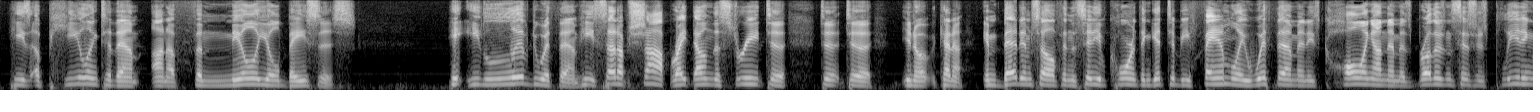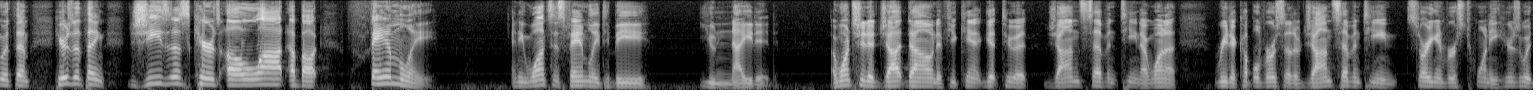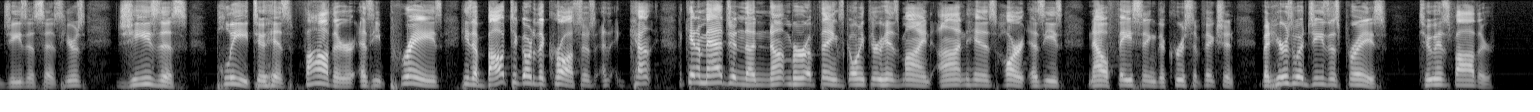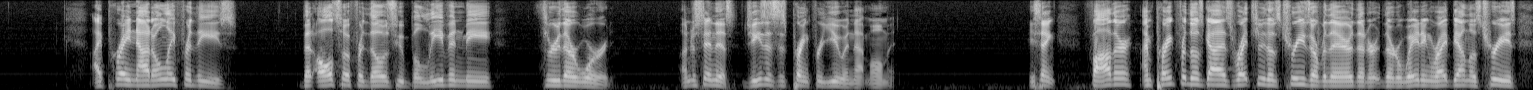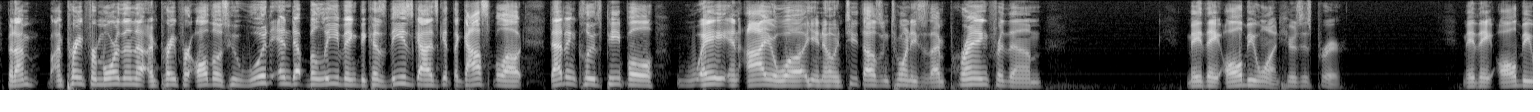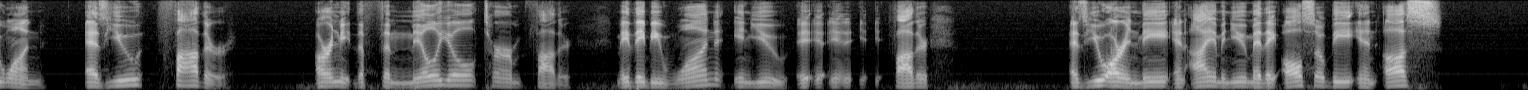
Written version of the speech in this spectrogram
He's appealing to them on a familial basis. He, he lived with them. He set up shop right down the street to, to, to you know, kind of embed himself in the city of Corinth and get to be family with them. And he's calling on them as brothers and sisters, pleading with them. Here's the thing Jesus cares a lot about family, and he wants his family to be united. I want you to jot down, if you can't get to it, John 17. I want to read a couple verses out of John 17, starting in verse 20. Here's what Jesus says. Here's Jesus' plea to his Father as he prays. He's about to go to the cross. There's, I, can't, I can't imagine the number of things going through his mind on his heart as he's now facing the crucifixion. But here's what Jesus prays to his Father I pray not only for these, but also for those who believe in me through their word. Understand this Jesus is praying for you in that moment. He's saying, Father, I'm praying for those guys right through those trees over there that are, that are waiting right beyond those trees, but I'm, I'm praying for more than that. I'm praying for all those who would end up believing because these guys get the gospel out. That includes people way in Iowa, you know, in 2020. He says, I'm praying for them. May they all be one. Here's his prayer. May they all be one as you, Father, are in me. The familial term, Father. May they be one in you, Father, as you are in me and I am in you, may they also be in us,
